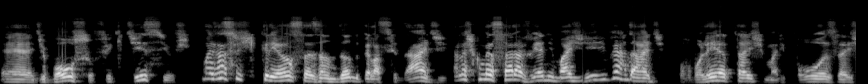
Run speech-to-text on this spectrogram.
é, de bolso fictícios. Mas essas crianças andando pela cidade, elas começaram a ver animais de verdade: borboletas, mariposas,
